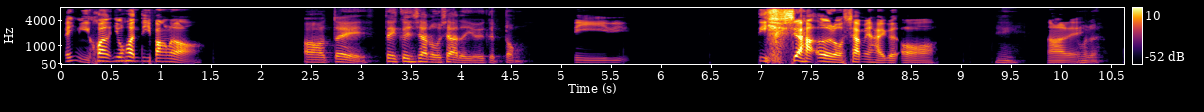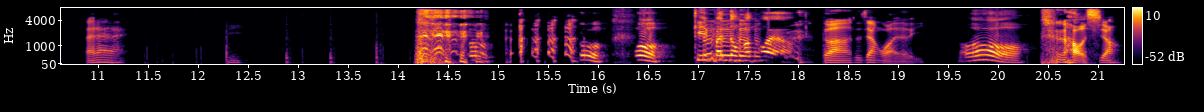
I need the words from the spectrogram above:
哎，你换又换地方了哦。哦，对对，更下楼下的有一个洞。你地下二楼下面还有一个哦，嗯，哪里怎么？了？来来来，哦哦，可以搬动方块啊！对啊，就这样玩而已，哦，很好笑。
